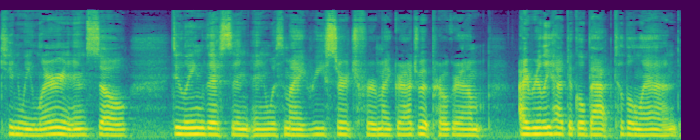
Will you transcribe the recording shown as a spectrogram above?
can we learn? And so, doing this and, and with my research for my graduate program, I really had to go back to the land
